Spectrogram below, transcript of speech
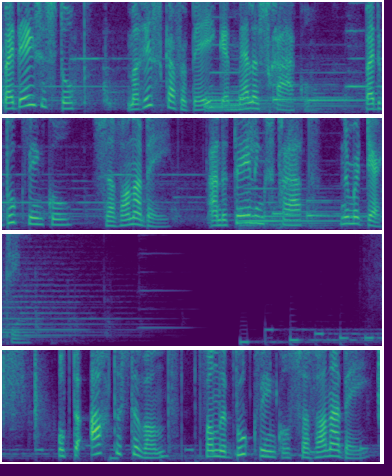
Bij deze stop Mariska Verbeek en Melle Schakel bij de boekwinkel Savannah B aan de Telingstraat nummer 13. Op de achterste wand van de boekwinkel Savannah B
